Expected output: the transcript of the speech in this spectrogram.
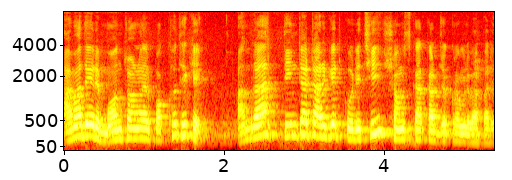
আমাদের মন্ত্রণালয়ের পক্ষ থেকে আমরা তিনটা টার্গেট করেছি সংস্কার কার্যক্রমের ব্যাপারে।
